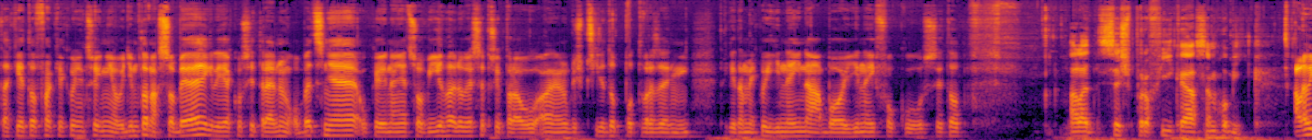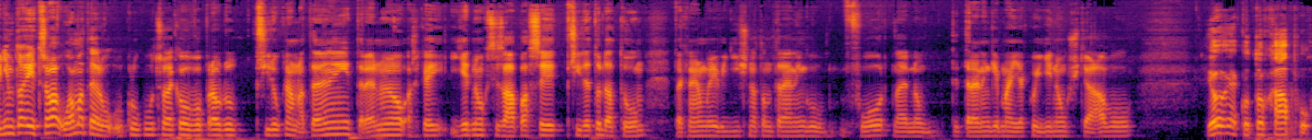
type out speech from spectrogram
tak je to fakt jako něco jiného. Vidím to na sobě, kdy jako si trénuju obecně, OK, na něco výhledově se připravu, ale jenom když přijde to potvrzení, tak je tam jako jiný náboj, jiný fokus, je to... Ale jsi profík, já jsem hobík. Ale vidím to i třeba u amatérů, u kluků, co jako opravdu přijdou k nám na trénink, trénujou a říkají, jednou chci zápasit, přijde to datum, tak najednou je vidíš na tom tréninku furt, najednou ty tréninky mají jako jinou šťávu Jo, jako to chápu,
